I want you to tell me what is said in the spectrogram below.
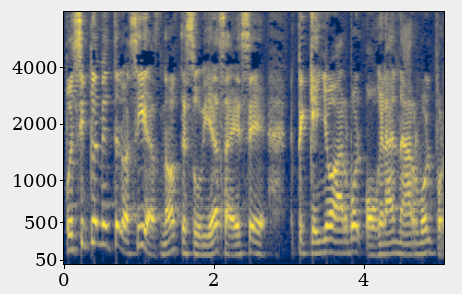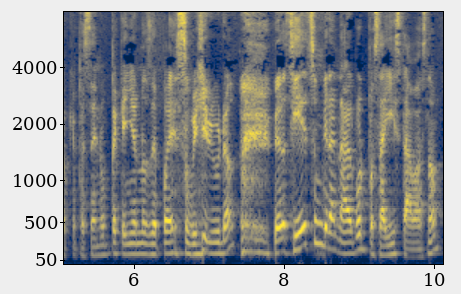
pues simplemente lo hacías, ¿no? Te subías a ese pequeño árbol o gran árbol porque pues en un pequeño no se puede subir uno. Pero si es un gran árbol, pues ahí estabas, ¿no?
